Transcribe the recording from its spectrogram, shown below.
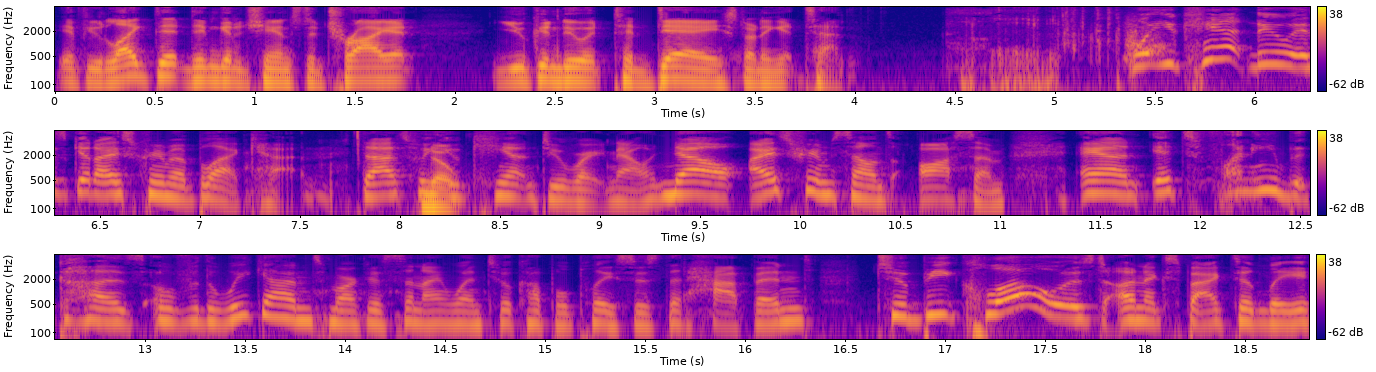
If you liked it, didn't get a chance to try it, you can do it today, starting at ten. What you can't do is get ice cream at Black Cat. That's what No. you can't do right now. Now, ice cream sounds awesome. And it's funny because over the weekend, Marcus and I went to a couple places that happened to be closed unexpectedly.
